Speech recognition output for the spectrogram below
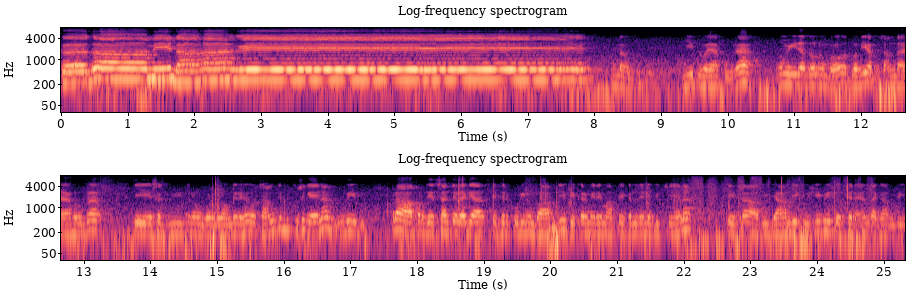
ਕਦਾ ਮਿਲਾਂਗੇ ਲਓ ਜੀ ਗੀਤ ਹੋਇਆ ਪੂਰਾ ਉਮੀਦ ਆ ਤੁਹਾਨੂੰ ਬਹੁਤ ਵਧੀਆ ਪਸੰਦ ਆਇਆ ਹੋਊਗਾ ਤੇ ਇਸ ਗੀਤ ਨੂੰ ਗੁਣਗੁਣਾਉਂਦੇ ਉਹ ਸਮਝ ਵੀ ਤੁਸੀਂ ਗਏ ਨਾ ਵੀ ਭਰਾ ਪ੍ਰਦੇਸਾਂ ਚ ਚਲਾ ਗਿਆ ਤੇ ਫਿਰ ਕੁੜੀ ਨੂੰ ਬਾਪ ਦੀ ਫਿਕਰ ਮੇਰੇ ਮਾਪੇ ਇਕੱਲੇ ਨੇ ਪਿੱਛੇ ਹੈ ਨਾ ਤੇ ਭਰਾ ਦੀ ਜਾਨ ਦੀ ਖੁਸ਼ੀ ਵੀ ਤੇ ਉੱਥੇ ਰਹਿਣ ਦਾ ਗਮ ਵੀ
